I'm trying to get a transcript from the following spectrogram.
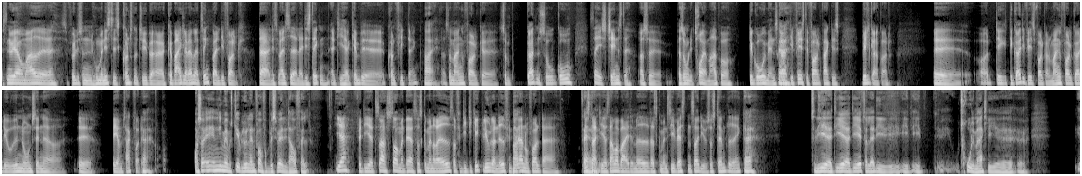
altså, nu er jeg jo meget øh, selvfølgelig sådan en humanistisk kunstnertype, og jeg kan bare ikke lade være med at tænke på alle de folk, der ligesom altid er ladt i stikken af de her kæmpe øh, konflikter, ikke? Nej. Og så mange folk, øh, som gør den så gode sags tjeneste. Også øh, personligt tror jeg meget på det gode i mennesker. Ja. De fleste folk faktisk vil gøre godt. Øh, og det, det gør de fleste folk, og mange folk gør det uden nogensinde at øh, bede om tak for det. Ja. Og så endelig med måske blive en eller anden form for besværligt affald. Ja, fordi at så står man der, så skal man redde sig, fordi de kan ikke blive dernede, fordi Nej. der er nogle folk, der... Der- Lige snart de har samarbejdet med, hvad skal man sige, Vesten, så er de jo så stemplet, ikke? Ja. Så de er, de er, de er efterladt i, i, i, i utrolig mærkeligt øh, øh,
